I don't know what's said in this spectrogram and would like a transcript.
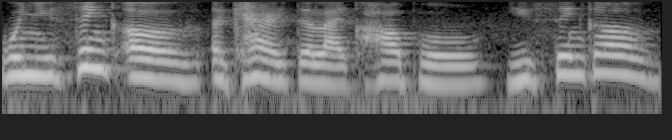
when you think of a character like Harpo, you think of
